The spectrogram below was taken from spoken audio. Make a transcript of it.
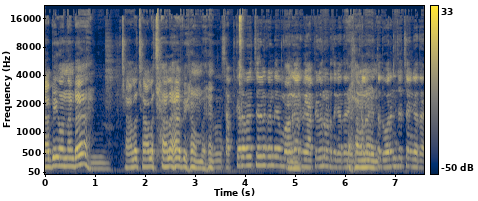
హ్యాపీగా ఉందంటే. చాలా చాలా చాలా హ్యాపీగా ఉంది. సబ్స్క్రైబర్ వచ్చారనుకోండి మామూలుగా హ్యాపీగానే ఉంటుంది కదా. ఎంత దూరం నుంచి వచ్చాం కదా.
